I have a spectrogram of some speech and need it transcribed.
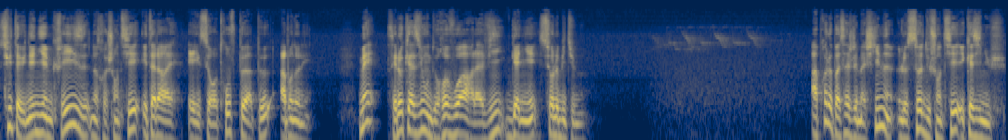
suite à une énième crise, notre chantier est à l'arrêt et il se retrouve peu à peu abandonné. Mais c'est l'occasion de revoir la vie gagnée sur le bitume. Après le passage des machines, le sol du chantier est quasi nu.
